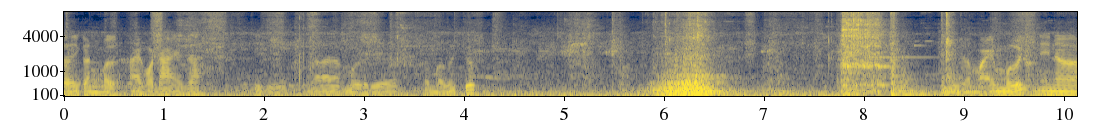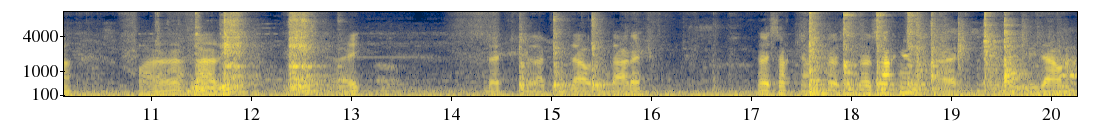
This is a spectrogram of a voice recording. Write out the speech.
Đây cần mở hai khóa đai ra. Thì chúng ta mở được cái phần bấm bên trước. Thì là máy mới nên là khóa ba rít. Đấy. Đây đây là con dao của chúng ta đây. Rất là sắc chắn rất là, rất là sắc nhé đấy đây là cái dao này.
